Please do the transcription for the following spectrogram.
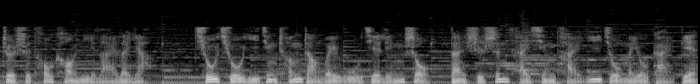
这是投靠你来了呀。球球已经成长为五阶灵兽，但是身材形态依旧没有改变，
